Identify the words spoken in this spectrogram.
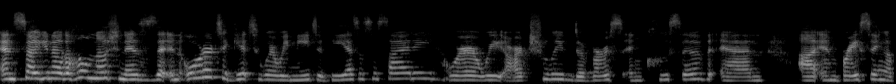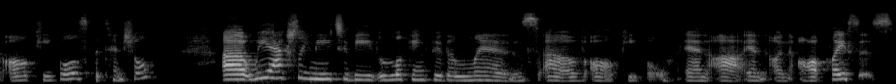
and so, you know, the whole notion is that in order to get to where we need to be as a society, where we are truly diverse, inclusive, and uh, embracing of all people's potential, uh, we actually need to be looking through the lens of all people and uh, in, in all places.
